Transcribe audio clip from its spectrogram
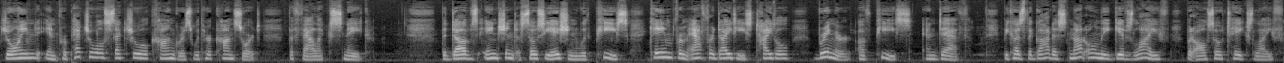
joined in perpetual sexual congress with her consort, the phallic snake. The dove's ancient association with peace came from Aphrodite's title, Bringer of Peace and Death, because the goddess not only gives life, but also takes life,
